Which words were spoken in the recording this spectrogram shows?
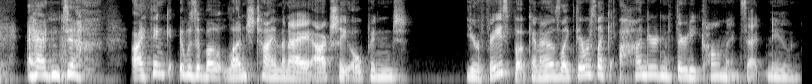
and uh, I think it was about lunchtime and I actually opened your Facebook and I was like, there was like 130 comments at noon.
